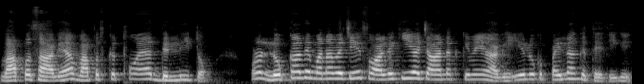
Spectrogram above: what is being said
ਵਾਪਸ ਆ ਗਿਆ। ਵਾਪਸ ਕਿੱਥੋਂ ਆਇਆ? ਦਿੱਲੀ ਤੋਂ। ਹੁਣ ਲੋਕਾਂ ਦੇ ਮਨਾਂ ਵਿੱਚ ਇਹ ਸਵਾਲ ਹੈ ਕਿ ਇਹ ਅਚਾਨਕ ਕਿਵੇਂ ਆ ਗਏ? ਇਹ ਲੋਕ ਪਹਿਲਾਂ ਕਿੱਥੇ ਸੀਗੇ?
